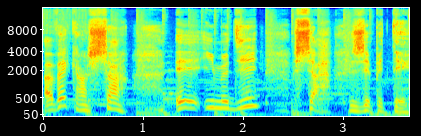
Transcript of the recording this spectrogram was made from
avec un chat et il me dit Chat, j'ai pété.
